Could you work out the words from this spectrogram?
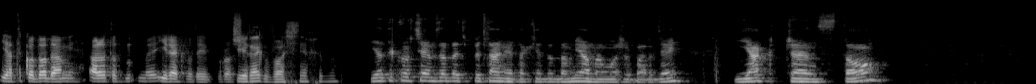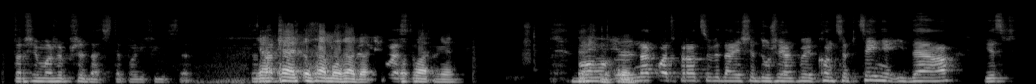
Ja tylko dodam, ale to Irek tutaj proszę. Irek właśnie chyba. Ja tylko chciałem zadać pytanie takie do Damiana może bardziej. Jak często to się może przydać, te polifilsy? To Ja znaczy, chciałem to samo zadać, dokładnie. bo myślę. y, nakład pracy wydaje się duży, jakby koncepcyjnie idea jest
